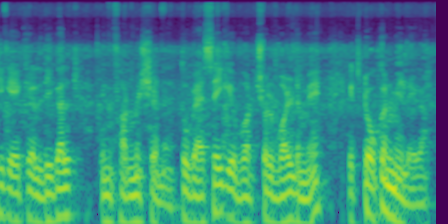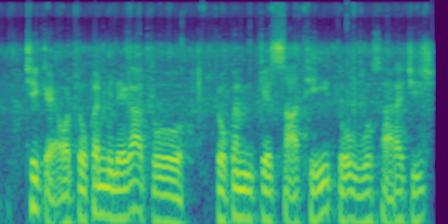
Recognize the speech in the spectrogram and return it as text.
ठीक है, एक लीगल इन्फॉर्मेशन है तो वैसे ही वर्चुअल वर्ल्ड में एक टोकन मिलेगा। ठीक है, और टोकन मिलेगा तो टोकन के साथ ही तो वो सारा चीज़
